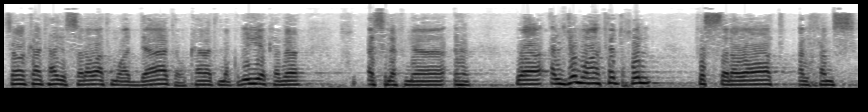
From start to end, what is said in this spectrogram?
سواء كانت هذه الصلوات مؤدات أو كانت مقضية كما أسلفنا. والجمعة تدخل في الصلوات الخمس.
